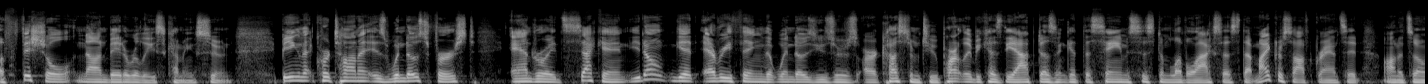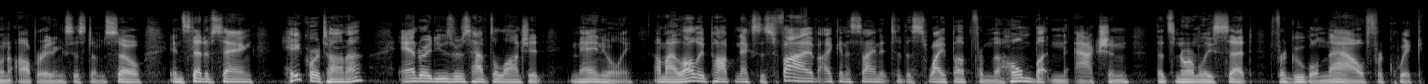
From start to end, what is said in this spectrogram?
official non beta release coming soon. Being that Cortana is Windows first, Android second, you don't get everything that Windows users are accustomed to, partly because the app doesn't get the same system level access that Microsoft grants it on its own operating system. So instead of saying, Hey Cortana, Android users have to launch it manually. On my Lollipop Nexus 5, I can assign it to the swipe up from the home button action that's normally set for Google Now for quick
